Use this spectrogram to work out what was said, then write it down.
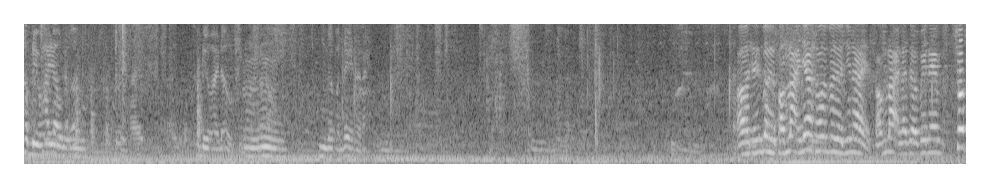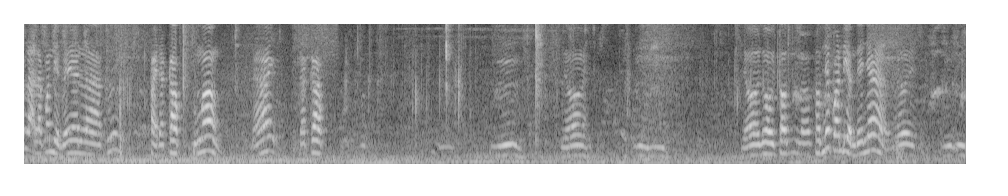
Thấp đều hai đầu nữa thấp đều hai đầu. Ừ, ừ. nhìn ra vấn đề rồi này Ờ thế bây giờ tóm lại nhá Thôi bây giờ như này Tóm lại là giờ bên em Chốt lại là quan điểm bên em là cứ Phải đặt cọc đúng không Đấy Đặt cọc ừ. ừ rồi ừ, ừ. Rồi rồi thống, thống nhất quan điểm thế nhá Rồi ừ, ừ.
